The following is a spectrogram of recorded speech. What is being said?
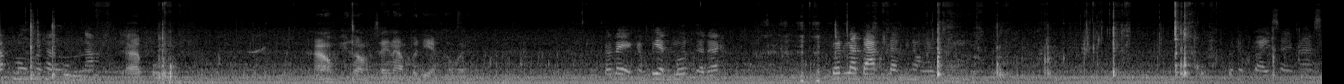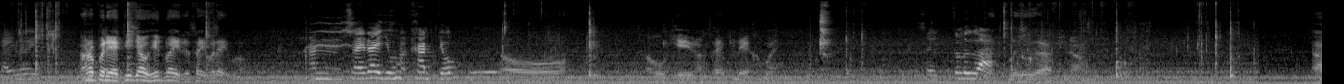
ักลงไปทางหลุมน้ครับผมเอาพี่น้องใส่น้ำปลาเดียกเข้าไปำก็ได้กับเปลี่ยนรถแต่ได้ รถระดับแล้วพี่น้องเลยอืมก็จะไปใส่มาใส่เลย เอาน้ำปลาเดียกที่เจ้าเฮ็ดไว้เดี๋ยวใส่ไว้ได้บ่อันใส่ได้อยู่หักขั้นจบ อ๋อเอาโอเคพี่น้องใส่ปลาเดียกเข้าไปใส่เกลือ เพื่อพี่น้องเอา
